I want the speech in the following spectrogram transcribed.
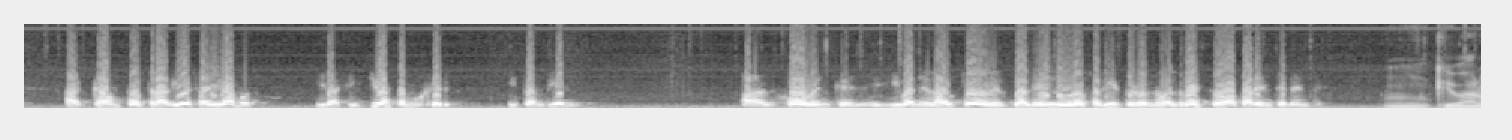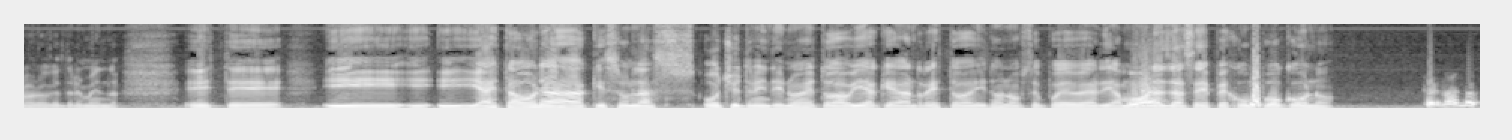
a campo traviesa, digamos, y la asistió a esta mujer. Y también al joven que iba en el auto del cual él logró salir, pero no el resto aparentemente. Mm, qué bárbaro, qué tremendo. Este, y, y, a esta hora, que son las 8 y 39, ¿todavía quedan restos ahí? ¿No, no se puede ver? digamos ¿Ahora ya se despejó un poco o no? Fernando,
